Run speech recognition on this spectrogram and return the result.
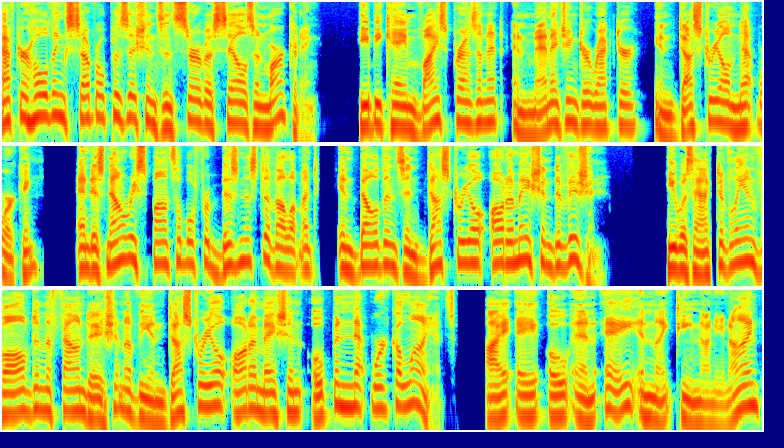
After holding several positions in service sales and marketing, he became Vice President and Managing Director, Industrial Networking, and is now responsible for business development in Belden's Industrial Automation Division. He was actively involved in the foundation of the Industrial Automation Open Network Alliance, IAONA, in 1999,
